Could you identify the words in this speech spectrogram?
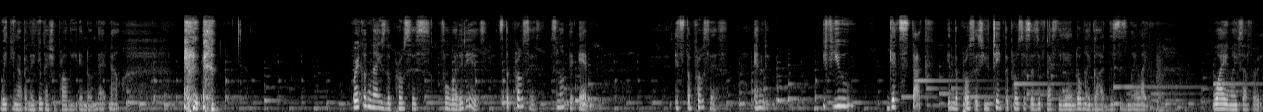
waking up, and I think I should probably end on that now. Recognize the process for what it is. It's the process, it's not the end. It's the process. And if you get stuck in the process, you take the process as if that's the end. Oh my God, this is my life. Why am I suffering?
